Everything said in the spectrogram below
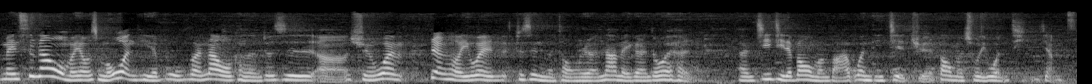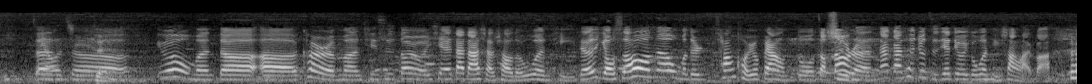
每次当我们有什么问题的部分，那我可能就是呃询问任何一位就是你们同仁，那每个人都会很很积极的帮我们把问题解决，帮我们处理问题这样子。了解。对，因为我们的呃客人们其实都有一些大大小小的问题，可是有时候呢，我们的窗口又非常多，找不到人，那干脆就直接丢一个问题上来吧。对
